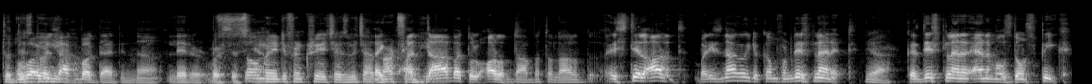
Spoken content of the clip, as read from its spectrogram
to this I will talk about that in uh, later verses. so yeah. many different creatures which are like not from here. Ard. Dabatul Ard. It's still Ard, but it's not going to come from this planet. Yeah. Because this planet animals don't speak.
